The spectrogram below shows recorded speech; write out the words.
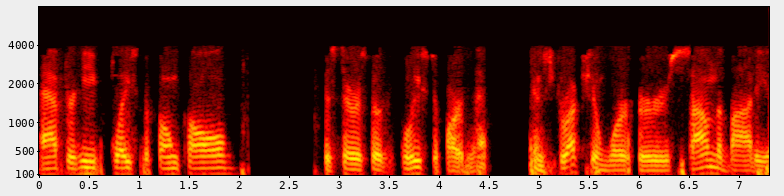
after he placed the phone call to Sarasota Police Department, construction workers found the body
